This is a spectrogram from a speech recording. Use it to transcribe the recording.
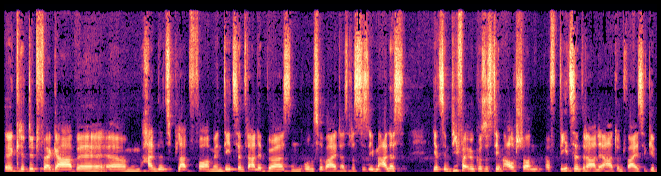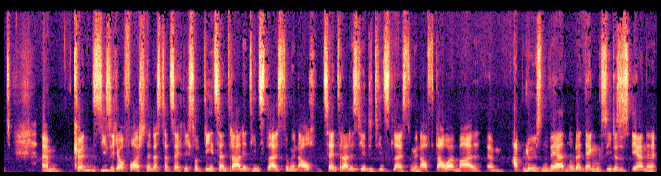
äh, Kreditvergabe, ähm, Handelsplattformen, dezentrale Börsen und so weiter. Also das ist eben alles jetzt im DeFi-Ökosystem auch schon auf dezentrale Art und Weise gibt. Ähm, können Sie sich auch vorstellen, dass tatsächlich so dezentrale Dienstleistungen auch zentralisierte Dienstleistungen auf Dauer mal ähm, ablösen werden? Oder denken Sie, das ist eher eine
